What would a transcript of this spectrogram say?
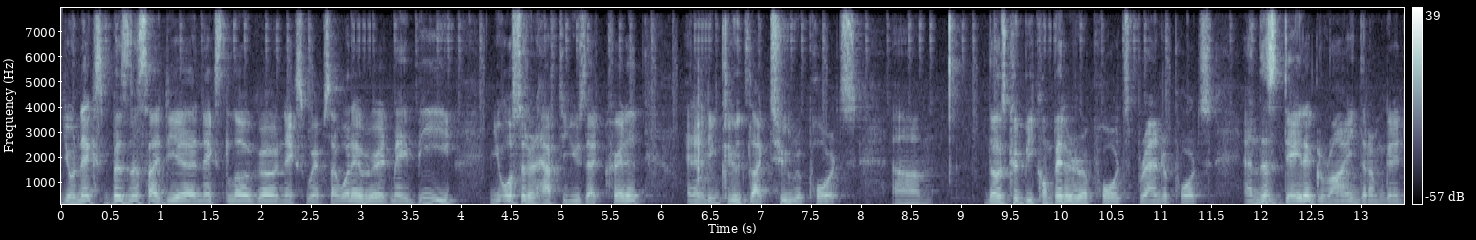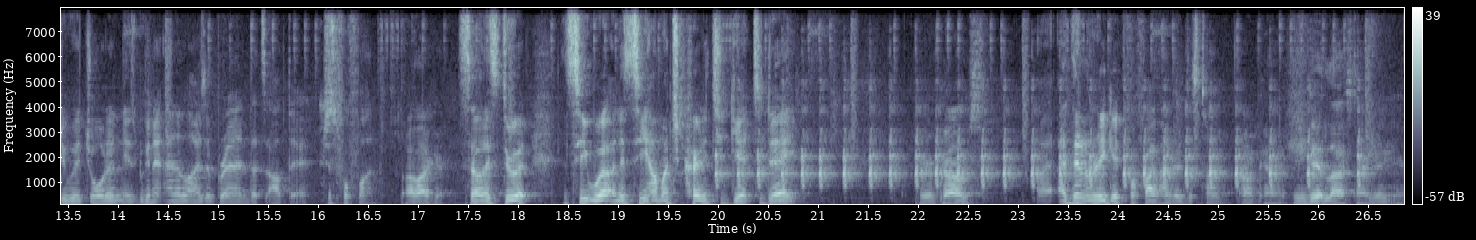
your next business idea, next logo, next website, whatever it may be. You also don't have to use that credit, and it includes like two reports. Um, those could be competitor reports, brand reports, and this data grind that I'm going to do with Jordan is we're going to analyze a brand that's out there just for fun. I like it. So let's do it. Let's see where. Let's see how much credit you get today. Here it comes. I, I didn't rig it for 500 this time. Okay. You did last time, didn't you?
